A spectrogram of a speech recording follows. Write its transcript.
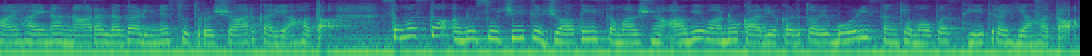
હાય હાયના નારા લગાડીને સૂત્રોચ્ચાર કર્યા હતા. સમસ્ત અનુસૂચિત જાતિ સમાજના આગેવાનો કાર્યકર્તાઓએ બહોળી સંખ્યામાં ઉપસ્થિત રહ્યા હતા.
